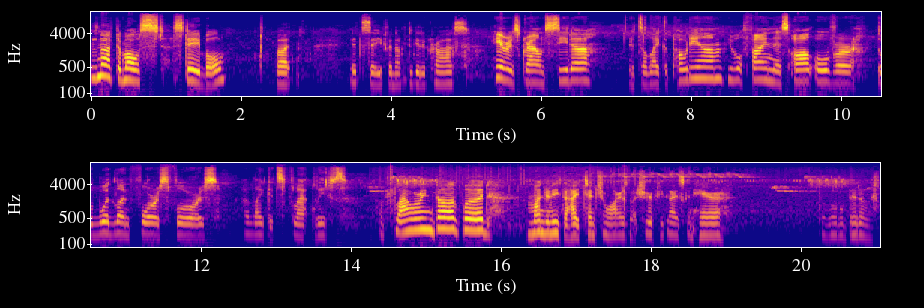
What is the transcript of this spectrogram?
is not the most stable, but it's safe enough to get across. Here is ground cedar. It's a lycopodium. You will find this all over the woodland forest floors. I like its flat leaves. A flowering dogwood. I'm underneath the high tension wires. I'm not sure if you guys can hear a little bit of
